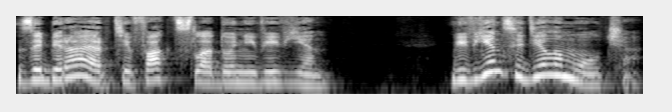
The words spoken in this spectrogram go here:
забирая артефакт с ладони Вивьен. Вивьен сидела молча.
